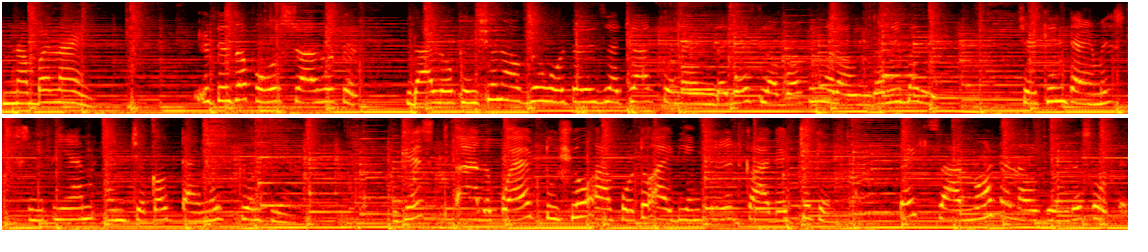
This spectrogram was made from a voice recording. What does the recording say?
Number 9. It is a 4-star hotel. The location of the hotel is attractive and the guests love walking. Check-in time is 3 p.m. and check-out time is 12 p.m. Guests are required to show a photo ID and credit card at check-in. Pets are not allowed in this hotel.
